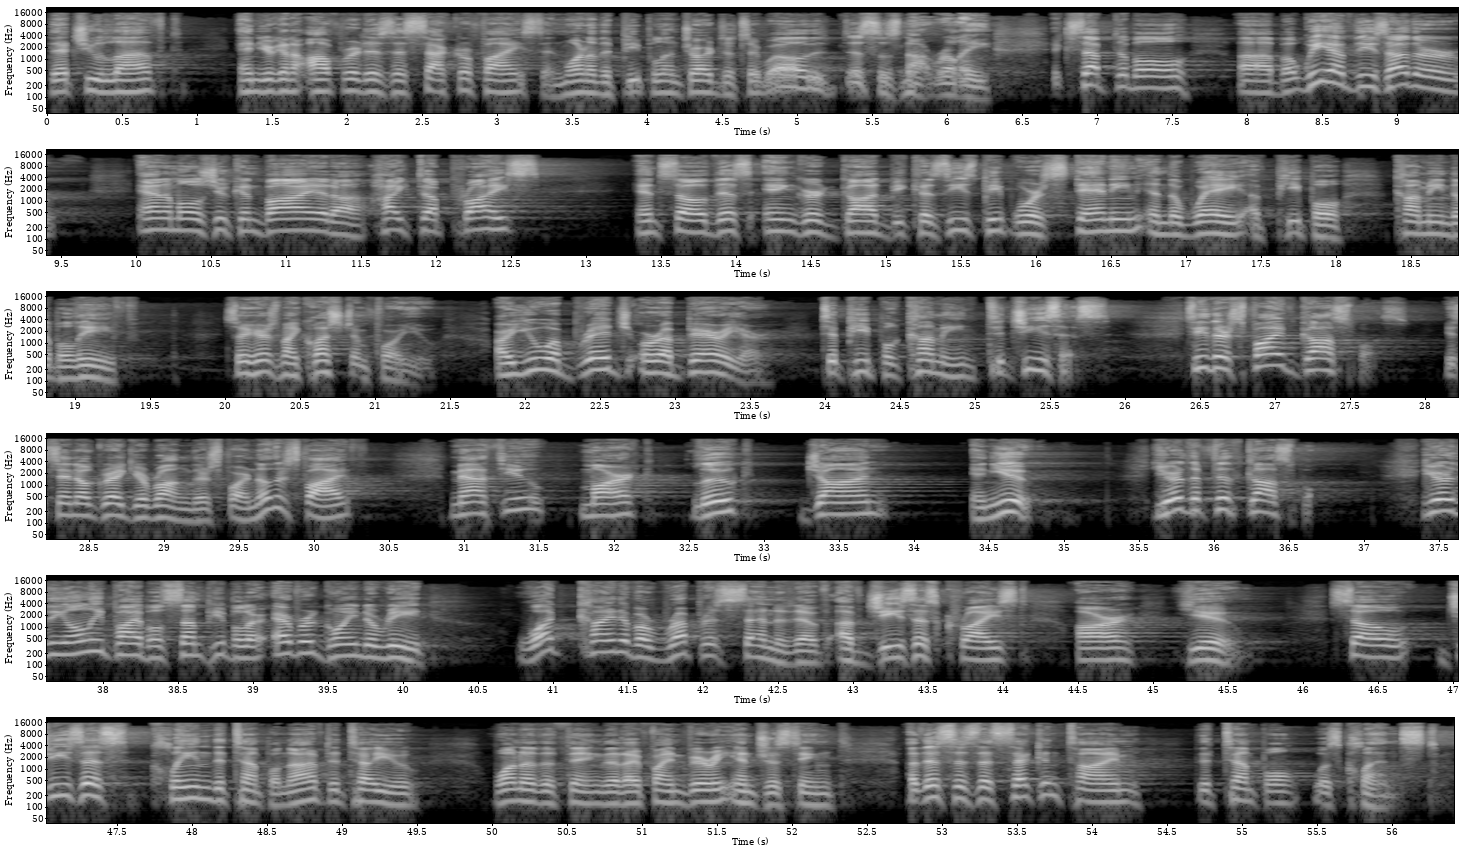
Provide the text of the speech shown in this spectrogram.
that you loved, and you're going to offer it as a sacrifice. And one of the people in charge would say, Well, this is not really acceptable, uh, but we have these other animals you can buy at a hiked up price. And so this angered God because these people were standing in the way of people coming to believe. So here's my question for you Are you a bridge or a barrier to people coming to Jesus? See, there's five gospels. You say, no, Greg, you're wrong. There's four. No, there's five Matthew, Mark, Luke, John, and you. You're the fifth gospel. You're the only Bible some people are ever going to read. What kind of a representative of Jesus Christ are you? So, Jesus cleaned the temple. Now, I have to tell you one other thing that I find very interesting. Uh, this is the second time the temple was cleansed.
